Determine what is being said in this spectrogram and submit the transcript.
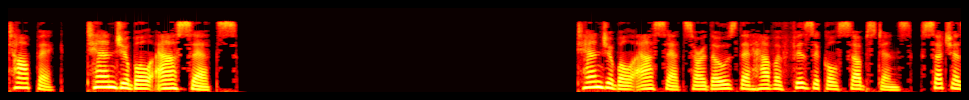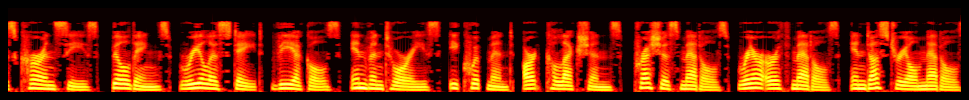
Topic: Tangible assets Tangible assets are those that have a physical substance, such as currencies, buildings, real estate, vehicles, inventories, equipment, art collections, precious metals, rare earth metals, industrial metals,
